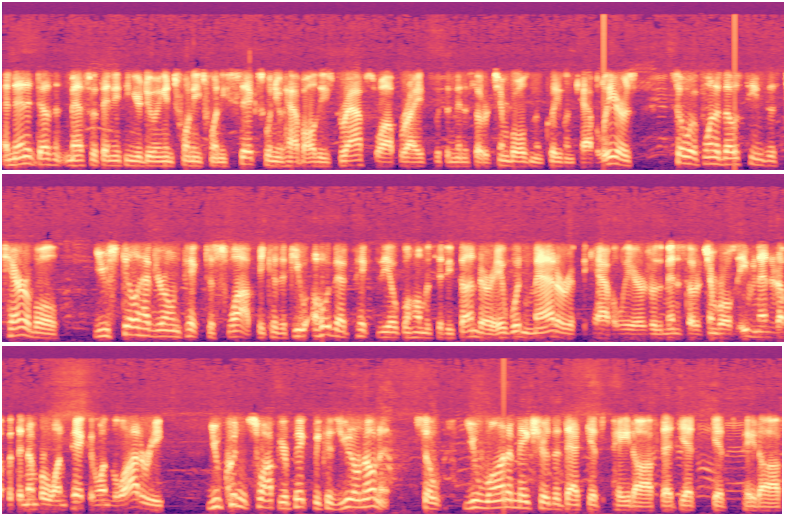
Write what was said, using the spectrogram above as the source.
And then it doesn't mess with anything you're doing in 2026 when you have all these draft swap rights with the Minnesota Timberwolves and the Cleveland Cavaliers. So if one of those teams is terrible, you still have your own pick to swap because if you owe that pick to the Oklahoma City Thunder, it wouldn't matter if the Cavaliers or the Minnesota Timberwolves even ended up with the number one pick and won the lottery. You couldn't swap your pick because you don't own it. So you want to make sure that that gets paid off, that gets gets paid off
